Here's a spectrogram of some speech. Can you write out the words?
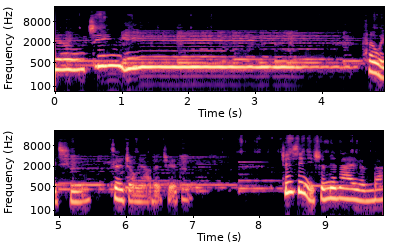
有经营。范玮琪最重要的决定，珍惜你身边的爱人吧，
